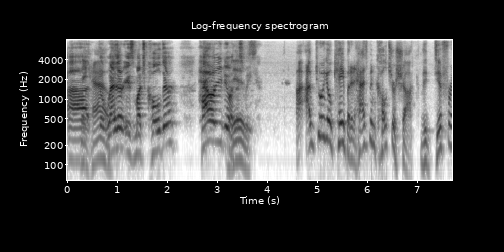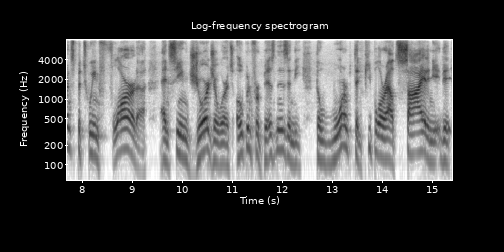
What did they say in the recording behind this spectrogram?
Uh, the weather is much colder. How are you doing it this is. week? I'm doing okay, but it has been culture shock. The difference between Florida and seeing Georgia, where it's open for business, and the the warmth and people are outside, and you, the,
